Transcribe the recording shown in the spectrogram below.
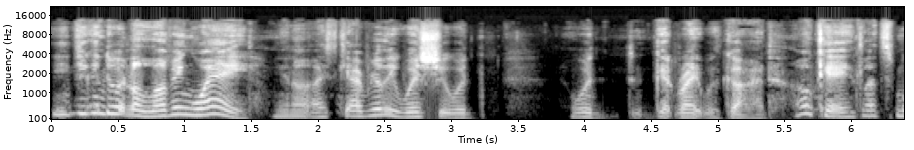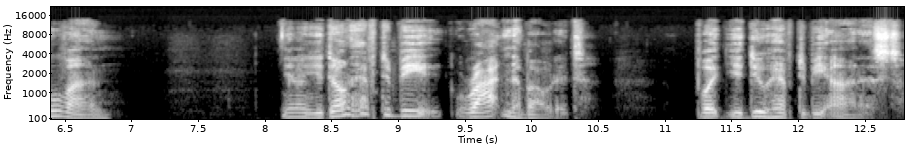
You, you, can do it in a loving way. You know, I, I really wish you would would get right with God. Okay, let's move on. You know, you don't have to be rotten about it, but you do have to be honest.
